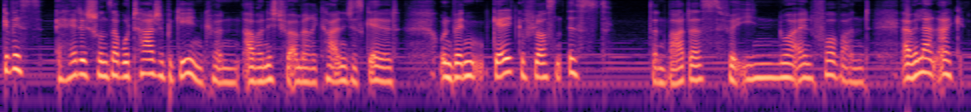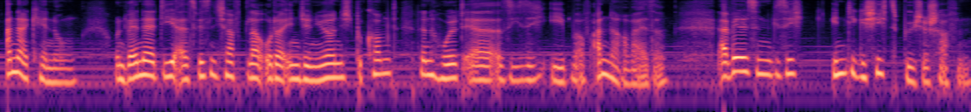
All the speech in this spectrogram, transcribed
Gewiss, er hätte schon Sabotage begehen können, aber nicht für amerikanisches Geld. Und wenn Geld geflossen ist, dann war das für ihn nur ein Vorwand. Er will Anerkennung. Und wenn er die als Wissenschaftler oder Ingenieur nicht bekommt, dann holt er sie sich eben auf andere Weise. Er will es in, in die Geschichtsbücher schaffen.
